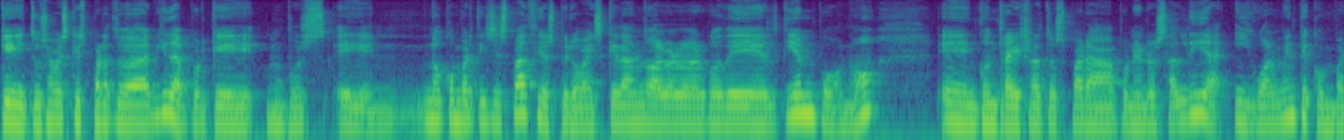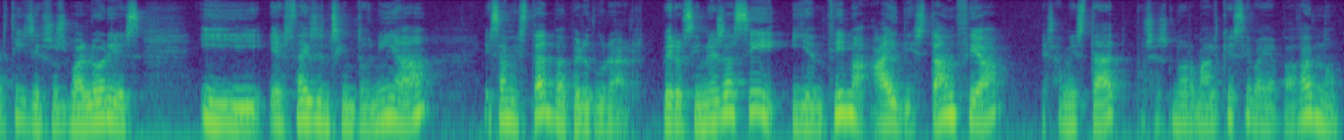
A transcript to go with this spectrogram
que tú sabes que es para toda la vida porque pues eh, no compartís espacios, pero vais quedando a lo largo del tiempo, ¿no? Eh, encontráis ratos para poneros al día, igualmente compartís esos valores y estáis en sintonía, esa amistad va a perdurar. Pero si no es así y encima hay distancia, esa amistad pues es normal que se vaya apagando.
